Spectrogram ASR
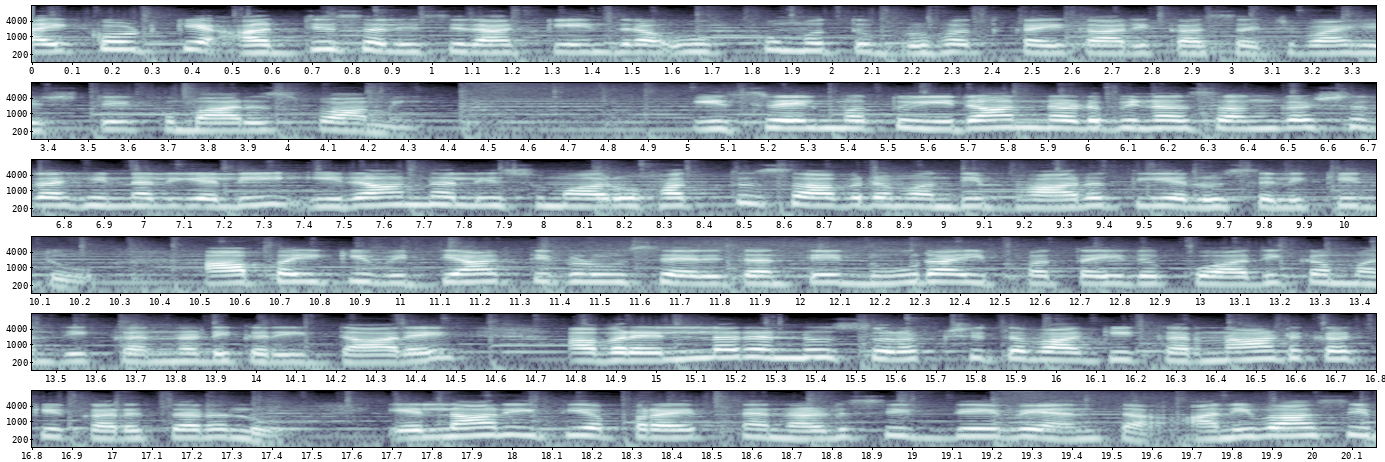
ಹೈಕೋರ್ಟ್ಗೆ ಅರ್ಜಿ ಸಲ್ಲಿಸಿದ ಕೇಂದ್ರ ಉಕ್ಕು ಮತ್ತು ಬೃಹತ್ ಕೈಗಾರಿಕಾ ಸಚಿವ ಎಚ್ ಡಿ ಕುಮಾರಸ್ವಾಮಿ. ಇಸ್ರೇಲ್ ಮತ್ತು ಇರಾನ್ ನಡುವಿನ ಸಂಘರ್ಷದ ಹಿನ್ನೆಲೆಯಲ್ಲಿ ಇರಾನ್ನಲ್ಲಿ ಸುಮಾರು ಹತ್ತು ಸಾವಿರ ಮಂದಿ ಭಾರತೀಯರು ಸಿಲುಕಿದ್ದು, ಆ ಪೈಕಿ ವಿದ್ಯಾರ್ಥಿಗಳು ಸೇರಿದಂತೆ ನೂರ ಇಪ್ಪತ್ತೈದಕ್ಕೂ ಅಧಿಕ ಮಂದಿ ಕನ್ನಡಿಗರಿದ್ದಾರೆ. ಅವರೆಲ್ಲರನ್ನೂ ಸುರಕ್ಷಿತವಾಗಿ ಕರ್ನಾಟಕಕ್ಕೆ ಕರೆತರಲು ಎಲ್ಲಾ ರೀತಿಯ ಪ್ರಯತ್ನ ನಡೆಸಿದ್ದೇವೆ ಅಂತ ಅನಿವಾಸಿ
